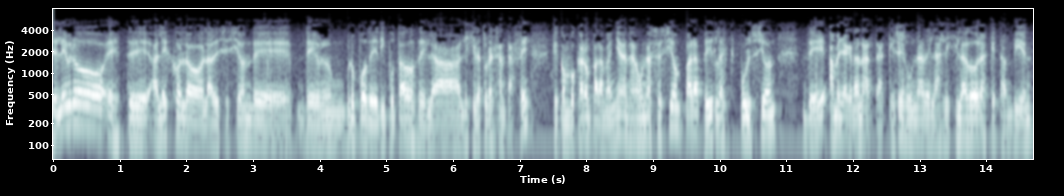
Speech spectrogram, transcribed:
Celebro, este, Alejo, la decisión de, un grupo de diputados de la legislatura de Santa Fe que convocaron para mañana una sesión para pedir la expulsión de Amalia Granata, que es una de las legisladoras que también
